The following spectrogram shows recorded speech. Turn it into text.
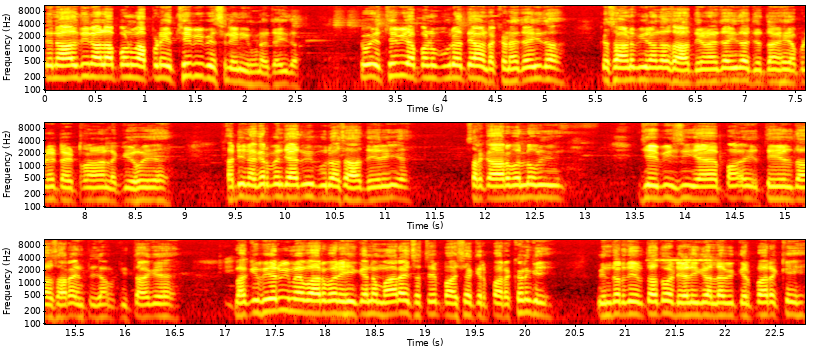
ਤੇ ਨਾਲ ਦੀ ਨਾਲ ਆਪਾਂ ਨੂੰ ਆਪਣੇ ਇੱਥੇ ਵੀ ਵਿਸਲੇ ਨਹੀਂ ਹੋਣਾ ਚਾਹੀਦਾ। ਕਿਉਂ ਇੱਥੇ ਵੀ ਆਪਾਂ ਨੂੰ ਪੂਰਾ ਧਿਆਨ ਰੱਖਣਾ ਚਾਹੀਦਾ। ਕਿਸਾਨ ਵੀਰਾਂ ਦਾ ਸਾਥ ਦੇਣਾ ਚਾਹੀਦਾ, ਜਿੱਦਾਂ ਇਹ ਆਪਣੇ ਟਰੈਕਟਰਾਂ ਨਾਲ ਲੱਗੇ ਹੋਏ ਆ। ਸਾਡੀ ਨਗਰ ਪੰਚਾਇਤ ਵੀ ਪੂਰਾ ਸਾਥ ਦੇ ਰਹੀ ਹੈ ਸਰਕਾਰ ਵੱਲੋਂ ਵੀ ਜੀਬੀਸੀ ਹੈ, ਪਾ- ਤੇਲ ਦਾ ਸਾਰਾ ਇੰਤਜ਼ਾਮ ਕੀਤਾ ਗਿਆ ਹੈ। ਬਾਕੀ ਫਿਰ ਵੀ ਮੈਂ ਵਾਰ-ਵਾਰ ਇਹੀ ਕਹਿੰਦਾ, ਮਹਾਰਾਜ ਸੱਚੇ ਪਾਤਸ਼ਾਹ ਕਿਰਪਾ ਰੱਖਣਗੇ। ਵਿੰਦਰ ਦੇਵਤਾ ਤੁਹਾਡੇ ਵਾਲੀ ਗੱਲ ਹੈ ਵੀ ਕਿਰਪਾ ਰੱਖੇ।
